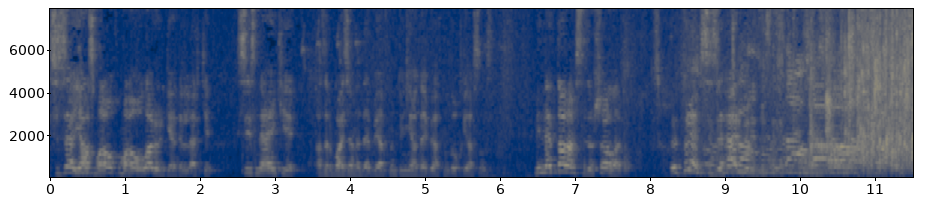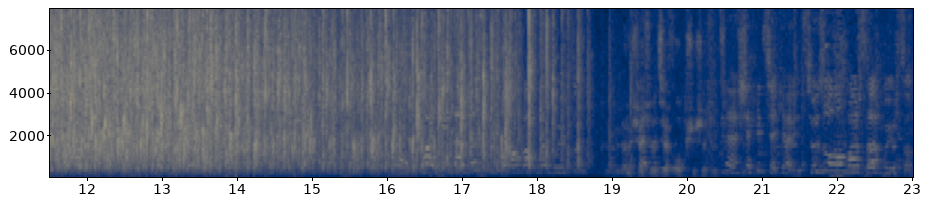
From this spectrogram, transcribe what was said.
sizə yazmağı, oxumağı onlar öyrədirlər ki, siz nəinki Azərbaycan ədəbiyyatını, dünya ədəbiyyatını da oxuyasınız. Minnətdaram sizə uşaqlar. Öpürəm sizi, hər birinizi. Valideynlərdən sözü olan varsa buyursun. Bir dənə şəkil çək, opşi şəkil çək. Hə, şəkil çəkərik. Sözü olan varsa buyursun.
